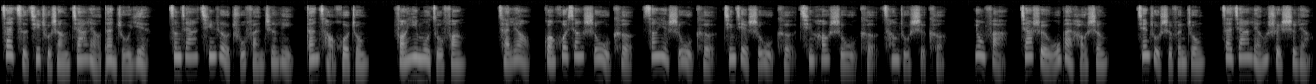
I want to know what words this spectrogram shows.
在此基础上加了淡竹叶，增加清热除烦之力。甘草和中，防疫木足方。材料：广藿香十五克，桑叶十五克，荆芥十五克，青蒿十五克，苍竹十克。用法：加水五百毫升，煎煮十分钟，再加凉水适量，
